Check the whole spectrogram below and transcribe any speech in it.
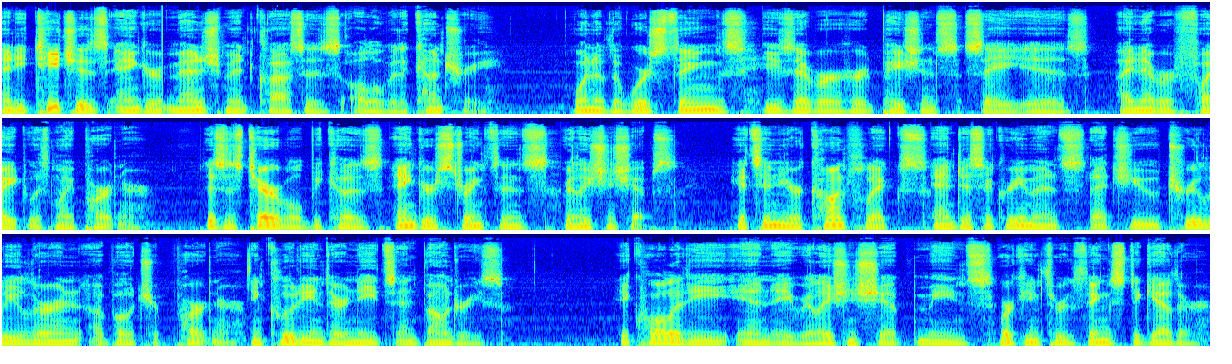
and he teaches anger management classes all over the country. One of the worst things he's ever heard patients say is, I never fight with my partner. This is terrible because anger strengthens relationships. It's in your conflicts and disagreements that you truly learn about your partner, including their needs and boundaries. Equality in a relationship means working through things together,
